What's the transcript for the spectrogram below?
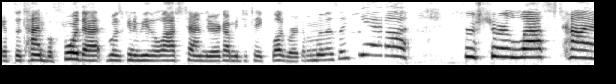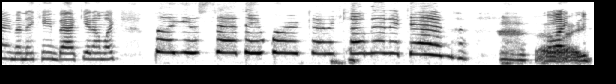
if the time before that was going to be the last time they were coming to take blood work. And my mother's like, yeah, for sure, last time. And they came back in. I'm like, but you said they weren't going to come in again. Oh, like,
